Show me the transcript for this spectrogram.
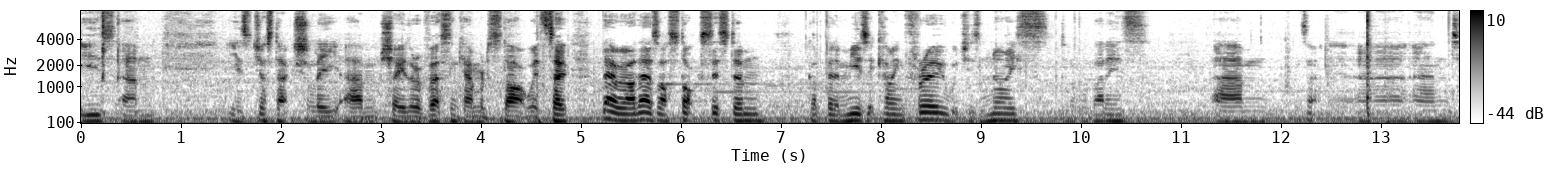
is um, is just actually um, show you the reversing camera to start with. So there we are, there's our stock system. Got a bit of music coming through, which is nice. Don't know what that is. Um, uh, and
